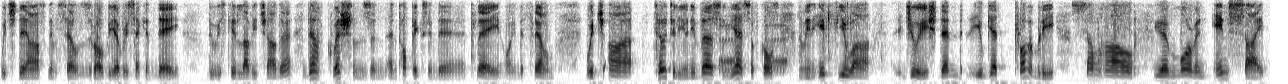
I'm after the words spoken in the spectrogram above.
which they ask themselves probably every second day. Do we still love each other? There are questions and, and topics in the play or in the film which are totally universal. Yes, of course. I mean, if you are Jewish, then you get probably somehow you have more of an insight,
